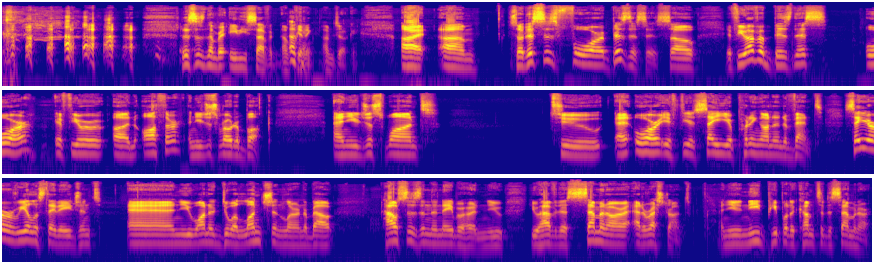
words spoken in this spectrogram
this is number 87. I'm Okay. kidding. I'm joking. All right. Um, so this is for businesses. So if you have a business, or if you're an author and you just wrote a book, and you just want to, or if you say you're putting on an event, say you're a real estate agent and you want to do a lunch and learn about houses in the neighborhood, and you you have this seminar at a restaurant, and you need people to come to the seminar.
